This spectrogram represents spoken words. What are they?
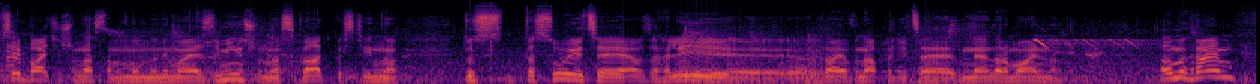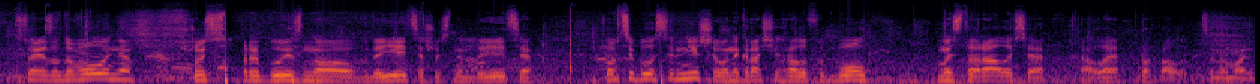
Всі бачать, що в нас там умовно немає змін, що в нас склад постійно тасується. Я взагалі е, граю в нападі, це ненормально. Але ми граємо, своє задоволення, щось приблизно вдається, щось не вдається. Хлопці були сильніші, вони краще грали в футбол. Ми старалися, але програли. Це нормально.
